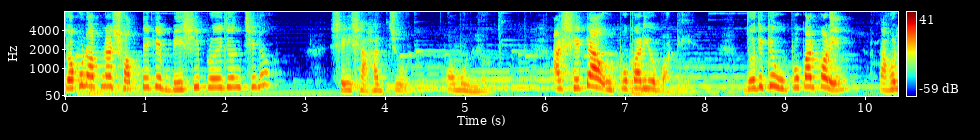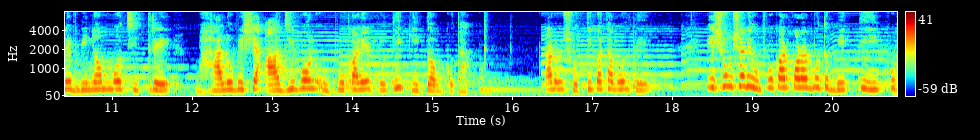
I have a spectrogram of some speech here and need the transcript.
যখন আপনার সব থেকে বেশি প্রয়োজন ছিল, সেই সাহায্য অমূল্য। আর সেটা উপকারীও বটে। যদি কেউ উপকার করেন, তাহলে বিনম্র চিত্রে ভালোবেসে আজীবন উপকারের প্রতি কৃতজ্ঞ থাকুন। কারণ সত্যি কথা বলতে, এ সংসারে উপকার করার মতো ব্যক্তি খুব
